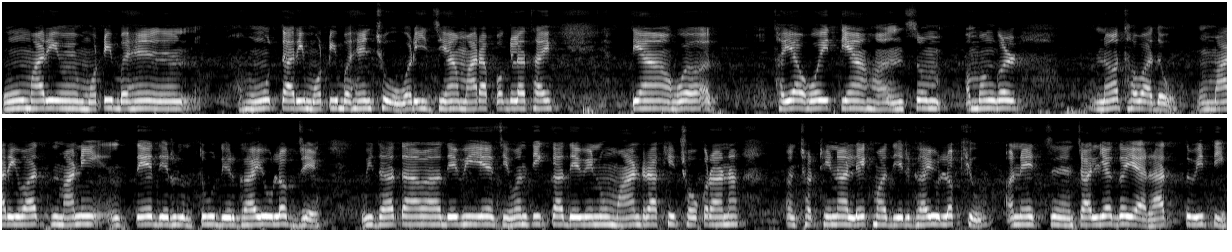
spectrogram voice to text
હું મારી મોટી બહેન હું તારી મોટી બહેન છું. વળી જ્યાં મારા પગલાં થાય ત્યાં થયા હોય ત્યાં હંસ અમંગળ ન થવા દઉં. મારી વાત માની તે દીર્ઘ, તું દીર્ઘાયુ લખજે. વિધાતા દેવીએ જીવંતિકા દેવીનું માન રાખી છોકરાના છઠ્ઠીના લેખમાં દીર્ઘાયુ લખ્યું અને ચાલ્યા ગયા. રાત વીતી.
